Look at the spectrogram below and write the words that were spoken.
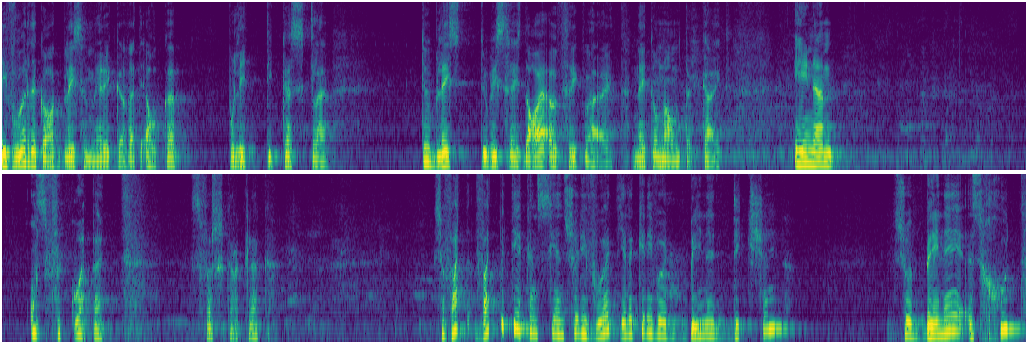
die woorde God bless America wat elke politikus klim. Toe bless toe bestres daai ou freak my uit net om na hom te kyk. En um, ons verkoop dit. Dis verskriklik. So wat wat beteken seën? So die woord, julle ken die woord benediction. So bene is goed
